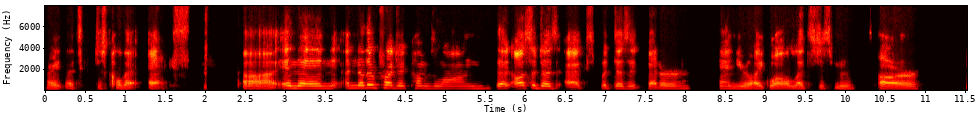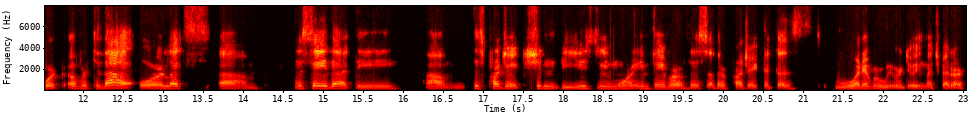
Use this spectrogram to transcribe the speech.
right? Let's just call that X. Uh, and then another project comes along that also does X, but does it better. And you're like, well, let's just move our work over to that, or let's um, say that the um, this project shouldn't be used anymore in favor of this other project that does whatever we were doing much better.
